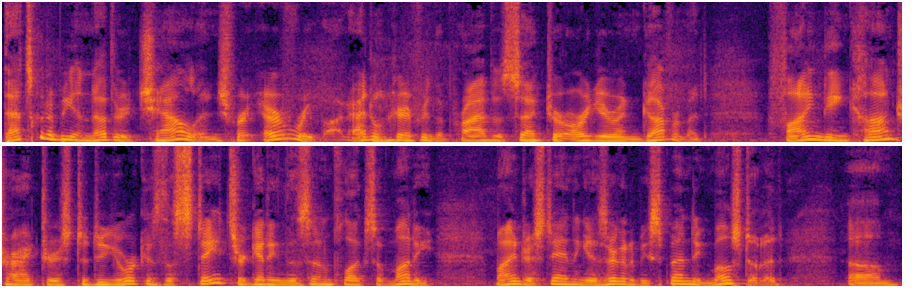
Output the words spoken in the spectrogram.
that's going to be another challenge for everybody. I don't mm-hmm. care if you're in the private sector or you're in government. Finding contractors to do your work as the states are getting this influx of money. My understanding is they're going to be spending most of it. Um,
